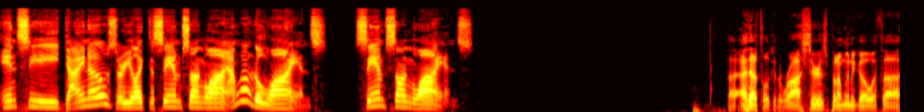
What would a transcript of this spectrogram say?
NC Dinos or you like the Samsung Lion? I'm going to go Lions. Samsung Lions. Uh, I'd have to look at the rosters, but I'm going to go with uh,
